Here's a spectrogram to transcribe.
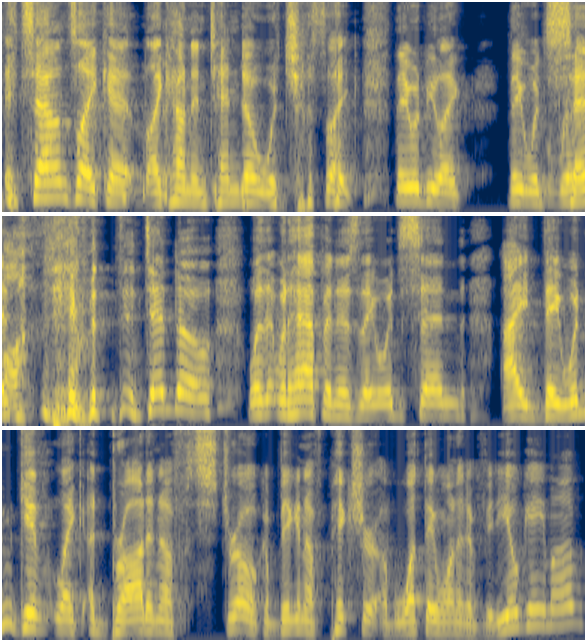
it sounds like a, like how Nintendo would just like they would be like they would send off. they would Nintendo what it would happen is they would send I they wouldn't give like a broad enough stroke a big enough picture of what they wanted a video game of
